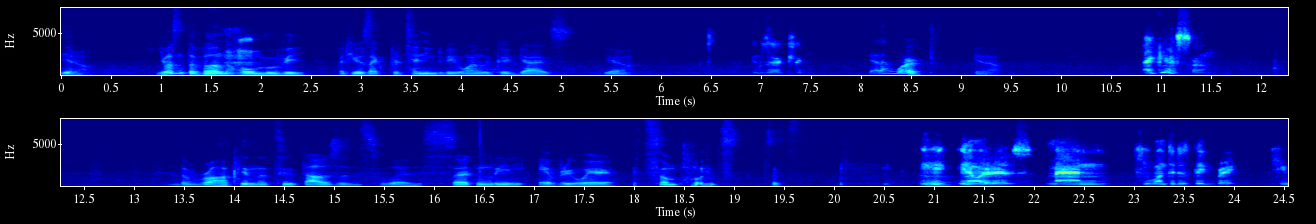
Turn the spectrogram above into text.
you know. He wasn't the villain the whole movie, but he was like pretending to be one of the good guys. Yeah. Exactly. Yeah, that worked. You know. I guess so. The Rock in the 2000s was certainly everywhere at some points. Just, You, you know what it is? Man, he wanted his big break. He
